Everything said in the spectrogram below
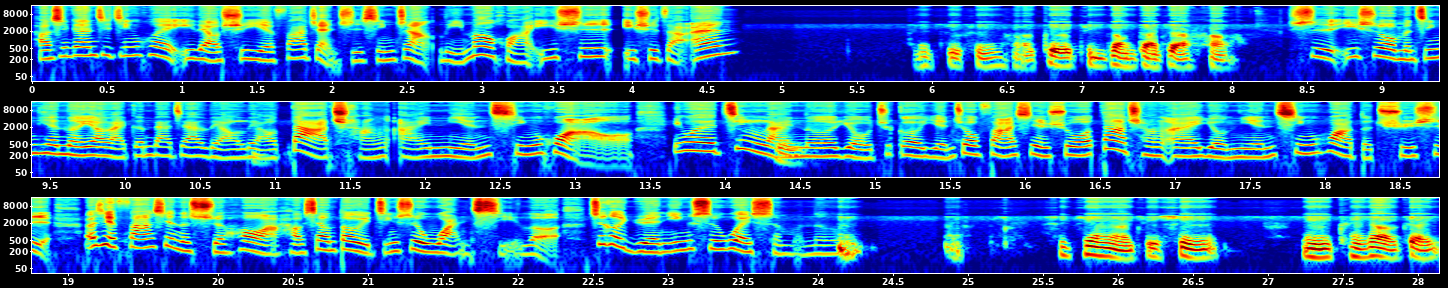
好心肝基金会医疗事业发展执行长李茂华医师。医师早安。主持人好，各位听众大家好。是医师，我们今天呢要来跟大家聊聊大肠癌年轻化哦，因为近来呢有这个研究发现说大肠癌有年轻化的趋势，而且发现的时候啊，好像都已经是晚期了。这个原因是为什么呢？是这样啊，就是嗯，看到在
